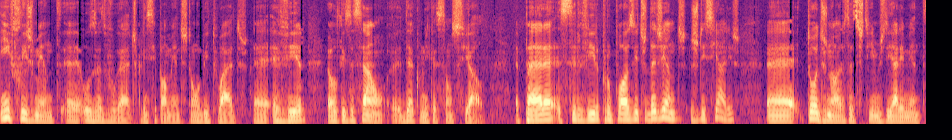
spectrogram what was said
infelizmente, uh, os advogados, principalmente, estão habituados uh, a ver a utilização da comunicação social para servir propósitos de agentes judiciários. todos nós assistimos diariamente,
